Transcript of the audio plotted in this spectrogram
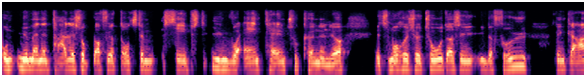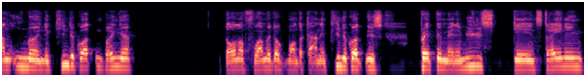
und mir meinen Tagesablauf ja trotzdem selbst irgendwo einteilen zu können. Ja. Jetzt mache ich es halt so, dass ich in der Früh den Kleinen immer in den Kindergarten bringe. Dann am Vormittag, wenn der Kleine im Kindergarten ist, preppe ich meine Meals, gehe ins Training,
